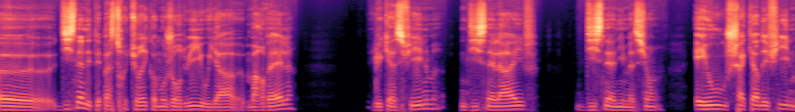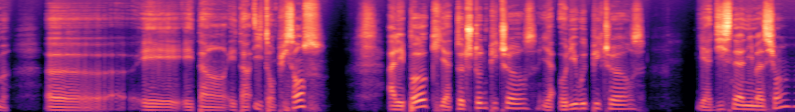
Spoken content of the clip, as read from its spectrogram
Disney n'était pas structuré comme aujourd'hui où il y a Marvel, Lucasfilm, Disney Live, Disney Animation, et où chacun des films euh, est, un hit en puissance. À l'époque, il y a Touchstone Pictures, il y a Hollywood Pictures, il y a Disney Animation,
